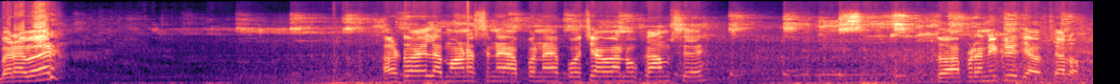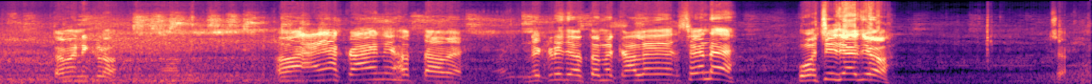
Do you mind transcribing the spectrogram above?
બરાબર? અટવાયેલા માણસને આપણને પહોંચાડવાનું કામ છે. તો આપણે નીકળી જાઓ. ચાલો, તમે નીકળો. અહીંયા કાંઈ નહીં હતા હવે. નીકળી જાઓ. તમે કાલે છે ને, પહોંચી જાજો. ચાલો.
